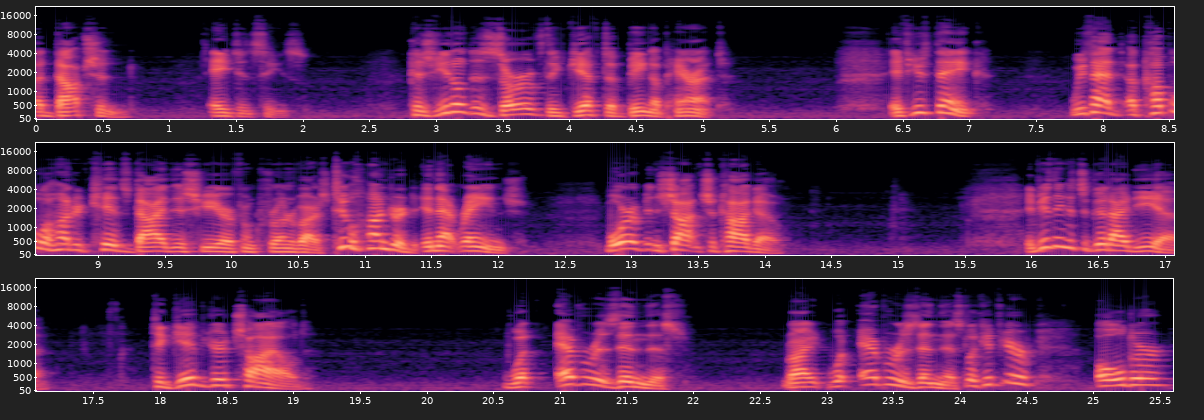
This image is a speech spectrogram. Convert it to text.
adoption agencies because you don't deserve the gift of being a parent. If you think We've had a couple of hundred kids die this year from coronavirus, 200 in that range. More have been shot in Chicago. If you think it's a good idea to give your child whatever is in this, right? Whatever is in this. Look, if you're older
